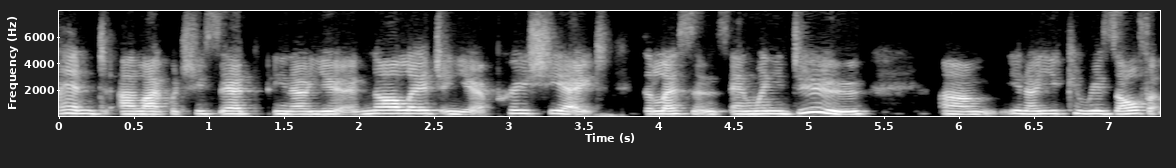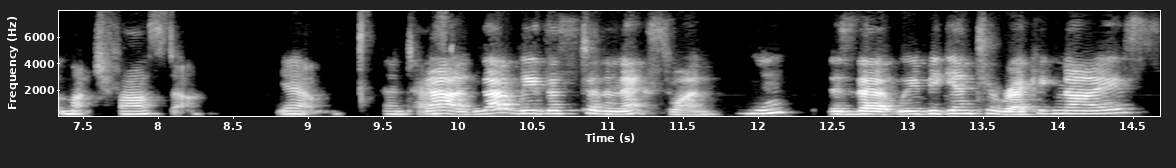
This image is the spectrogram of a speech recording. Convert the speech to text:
And I like what she said. You know, you acknowledge and you appreciate the lessons, and when you do, um, you know, you can resolve it much faster. Yeah, fantastic. Yeah, that leads us to the next one. Mm-hmm. Is that we begin to recognize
